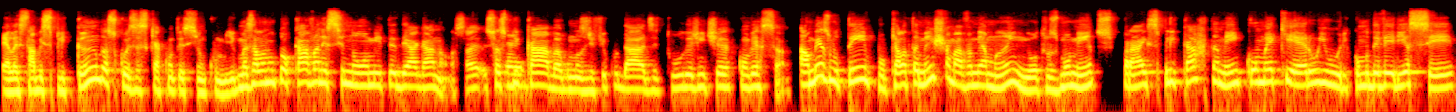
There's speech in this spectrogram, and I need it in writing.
ela estava explicando as coisas que aconteciam comigo, mas ela não tocava nesse nome TDAH, não. Ela só explicava é. algumas dificuldades e tudo, e a gente ia conversando. Ao mesmo tempo que ela também chamava minha mãe em outros momentos para explicar também como é que era o Yuri, como deveria ser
